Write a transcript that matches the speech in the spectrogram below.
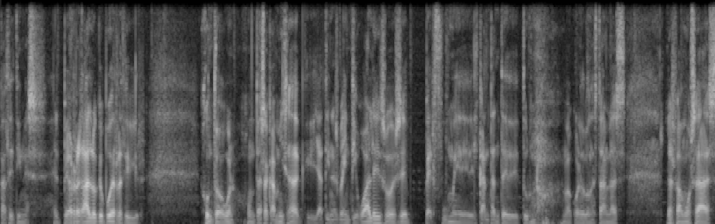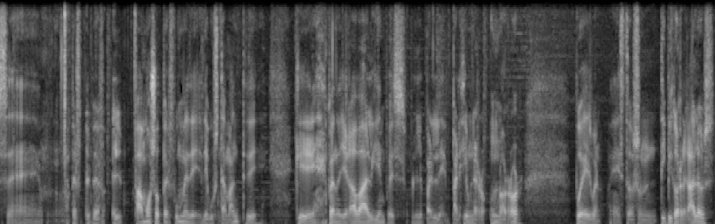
calcetines. El peor regalo que puedes recibir junto, bueno, junto a esa camisa que ya tienes 20 iguales o ese perfume del cantante de turno. Me acuerdo cuando estaban las, las famosas, eh, el, famoso perfume de, Bustamante que cuando llegaba alguien pues le, parecía un, un horror. Pues bueno, estos son típicos regalos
